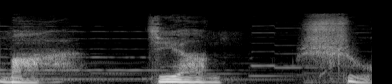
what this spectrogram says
满江树。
